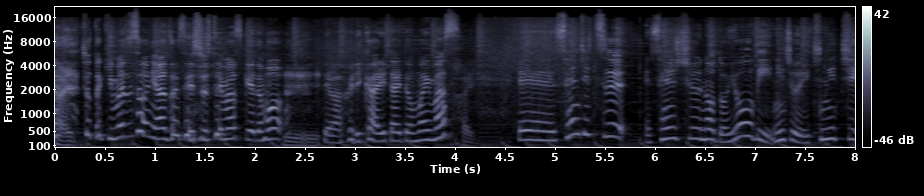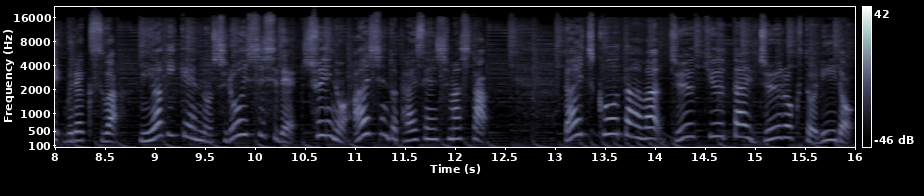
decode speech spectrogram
はい。ちょっと気まずそうに安西選手していますけれども、いい。では振り返りたいと思います。はい。えー先日えー先週の土曜日21日ブレックスは宮城県の白石市で首位の愛心と対戦しました。第1クォーターは19対16とリード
